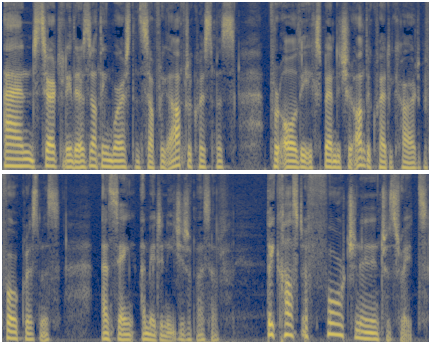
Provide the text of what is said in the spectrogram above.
And certainly, there's nothing worse than suffering after Christmas for all the expenditure on the credit card before Christmas and saying, I made an idiot of myself. They cost a fortune in interest rates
